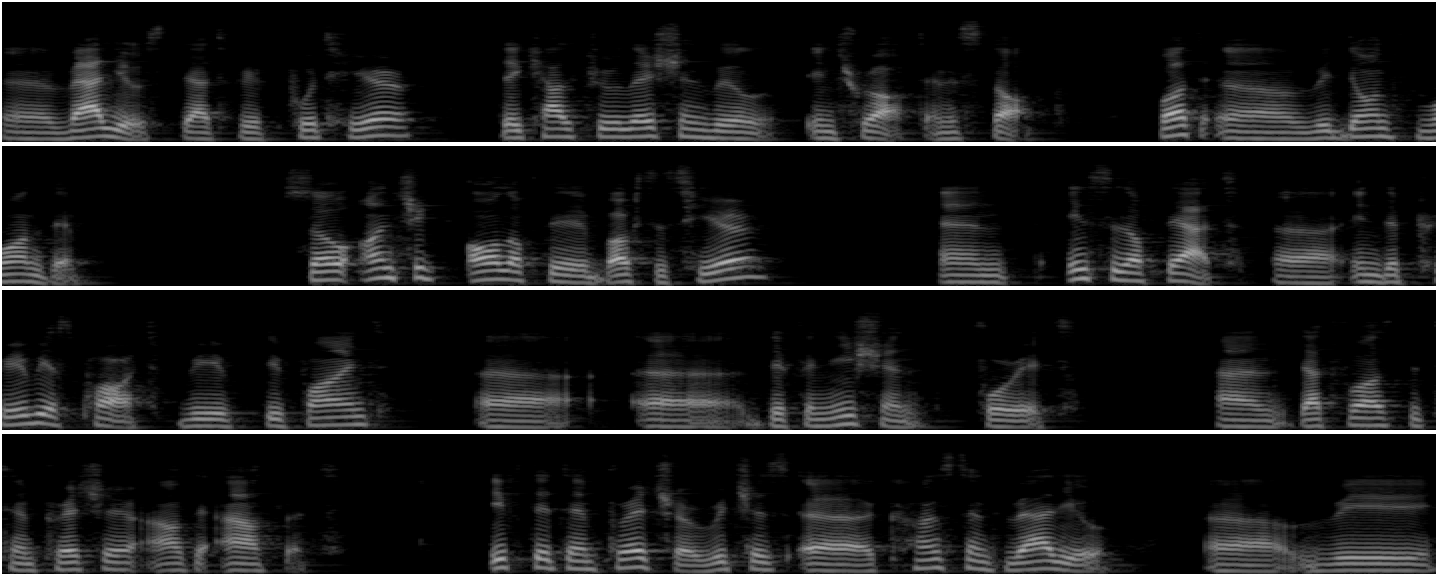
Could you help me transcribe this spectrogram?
uh, values that we put here, the calculation will interrupt and stop, but uh, we don't want them. So uncheck all of the boxes here, and instead of that, uh, in the previous part, we've defined uh, a definition for it, and that was the temperature of the outlet. If the temperature reaches a constant value, uh, we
